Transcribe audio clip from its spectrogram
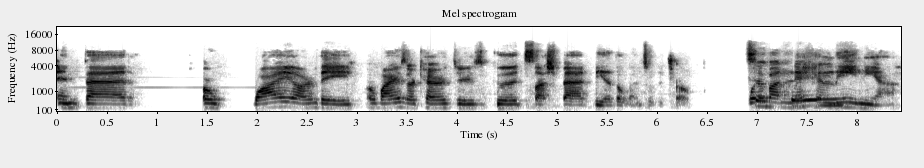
and bad, or why are they, or why is our characters good slash bad via the lens of the trope? What so about Nehelenia?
